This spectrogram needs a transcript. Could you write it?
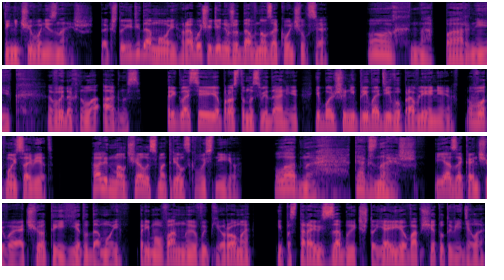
Ты ничего не знаешь. Так что иди домой. Рабочий день уже давно закончился. «Ох, напарник», — выдохнула Агнес. «Пригласи ее просто на свидание и больше не приводи в управление. Вот мой совет». Ален молчал и смотрел сквозь нее. «Ладно, как знаешь. Я заканчиваю отчет и еду домой. Приму ванную, выпью рома и постараюсь забыть, что я ее вообще тут видела.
